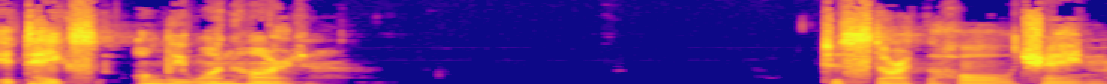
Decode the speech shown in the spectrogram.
It takes only one heart to start the whole chain.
